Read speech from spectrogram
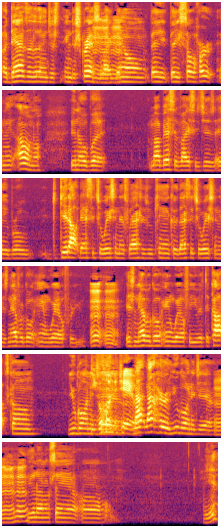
a damsel in just in distress. Like they Mhm. don't they they so hurt and I don't know, you know. But my best advice is just, hey, bro, get out that situation as fast as you can because that situation is never gonna end well for you. Mm-mm. It's never gonna end well for you. If the cops come, you going to You jail. going to jail. Not not her. You going to jail. Mm-hmm. You know what I'm saying? Um, yeah,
